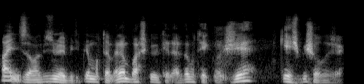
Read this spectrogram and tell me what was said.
Aynı zamanda bizimle birlikte muhtemelen başka ülkelerde bu teknolojiye geçmiş olacak.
